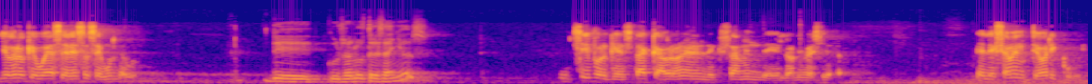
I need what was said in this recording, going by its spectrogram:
Yo creo que voy a hacer esa segunda, güey. ¿De cursar los tres años? Sí, porque está cabrón en el examen de la universidad. El examen teórico, güey.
